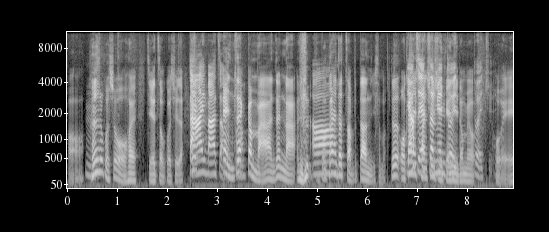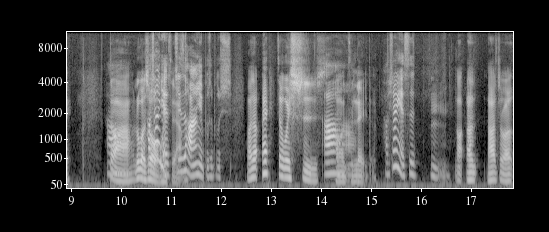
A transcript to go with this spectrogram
哦，嗯可是如果是我会直接走过去的，打一巴掌。哎、你在哦干嘛？你在哪？哦 我刚才都找不到你什么，就是我刚才传讯息给正面对你都没有？回，对啊哦。如果说好像也其实好像也不是不行，我说哎、这位是什么哦之类的，好像也是，嗯，然后然后然后之后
